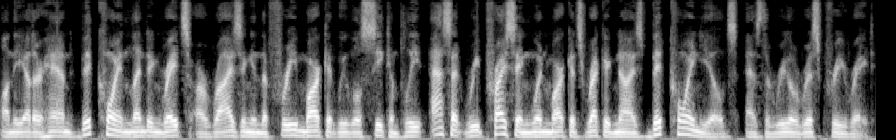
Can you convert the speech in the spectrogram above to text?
On the other hand, Bitcoin lending rates are rising in the free market. We will see complete asset repricing when markets recognize Bitcoin yields as the real risk free rate.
